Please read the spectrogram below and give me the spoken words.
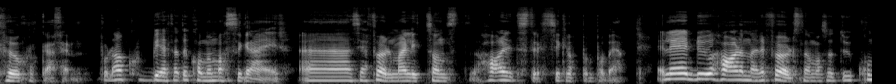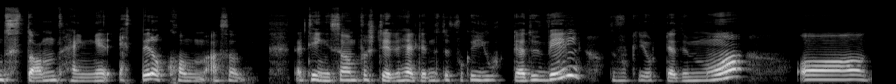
før klokka er fem. For da vet jeg at det kommer masse greier. Eh, så jeg føler meg litt sånn Har litt stress i kroppen på det. Eller du har den der følelsen av at du konstant henger etter og kom Altså, det er ting som forstyrrer hele tiden. Du får ikke gjort det du vil, du får ikke gjort det du må. Og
